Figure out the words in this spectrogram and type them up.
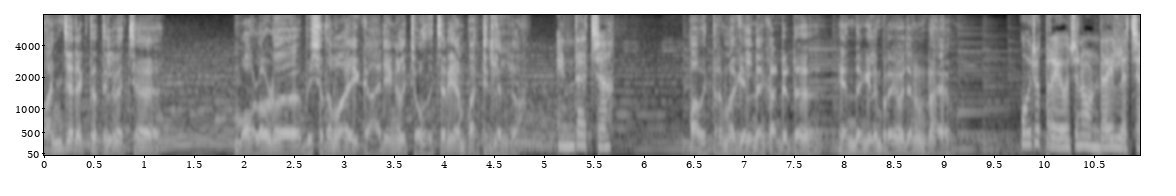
പഞ്ചരക്തത്തിൽ വെച്ച് മോളോട് വിശദമായി കാര്യങ്ങൾ ചോദിച്ചറിയാൻ പറ്റില്ലല്ലോ. എന്താച്ചാ പവിത്ര മകിലിനെ കണ്ടിട്ട് എന്തെങ്കിലും പ്രയോജനം ഉണ്ടായോ? ഒരു പ്രയോജനം ഉണ്ടായില്ല അച്ഛ.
